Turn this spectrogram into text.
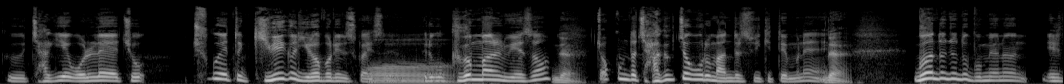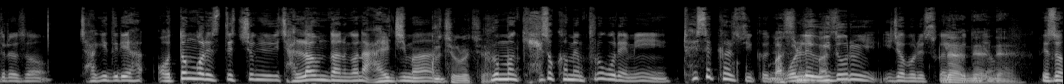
그 자기의 원래 조, 추구했던 기획을 잃어버리는 수가 있어요. 오. 그리고 그것만을 위해서 네. 조금 더 자극적으로 만들 수 있기 때문에 네. 무한도전도 보면은 예를 들어서 자기들이 하- 어떤 걸 했을 때 시청률이 잘 나온다는 건 알지만 그렇죠, 그렇죠. 것만 계속하면 프로그램이 퇴색할 수 있거든요. 맞습니다, 원래 맞습니다. 의도를 잊어버릴 수가 네, 있거든요. 네, 네. 그래서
